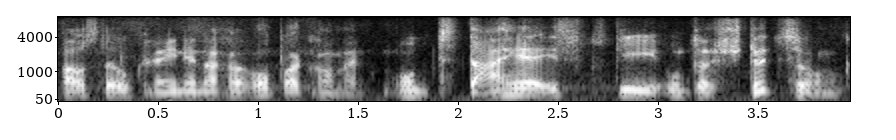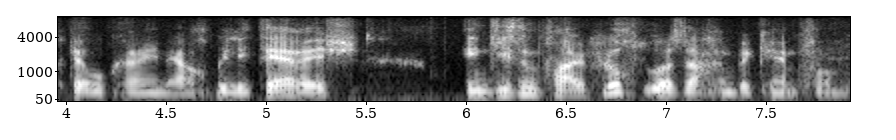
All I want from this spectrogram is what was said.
aus der Ukraine nach Europa kommen. Und daher ist die Unterstützung der Ukraine auch militärisch in diesem Fall Fluchtursachenbekämpfung.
